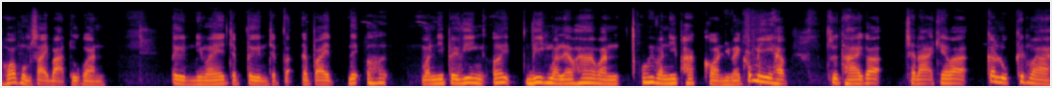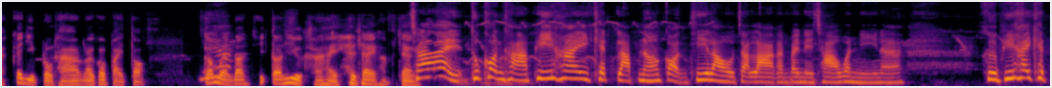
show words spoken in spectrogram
เพราะว่าผมใส่บาตรทุกวัน ตื่นดีไหมจะตื่นจะจะไปเอยวันนี้ไปวิ่ง เอ้ย วิ่งมาแล้วห้าวันโอ้ยวันนี้พักก่อนดีไหมก็มีครับ สุดท้ายก็ชนะแค่ว่าก็ลุกขึ้นมาก็หยิบรองเท้าแล้วก็ไปต่อ ก็เหมือนตอนที่ตอนที่อยู่ค่ายใช่ครับอาจังใช่ ทุกคนคะพี่ให้เคล็ดลับเนาะก่อนที่เราจะลากันไปในเช้าวันนี้นะ คือพี่ให้เคล็ด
